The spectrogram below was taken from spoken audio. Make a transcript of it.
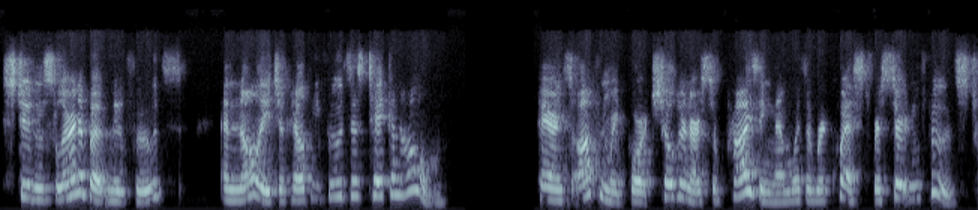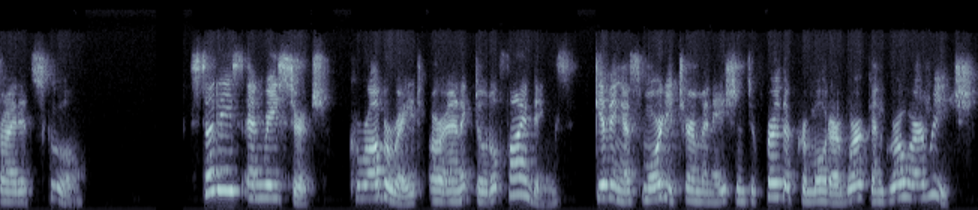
Students learn about new foods, and knowledge of healthy foods is taken home. Parents often report children are surprising them with a request for certain foods tried at school. Studies and research corroborate our anecdotal findings, giving us more determination to further promote our work and grow our reach.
